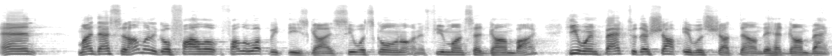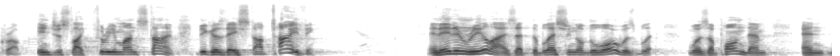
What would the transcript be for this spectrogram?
And my dad said, I'm going to go follow, follow up with these guys, see what's going on. A few months had gone by. He went back to their shop. It was shut down. They had gone bankrupt in just like three months' time because they stopped tithing. And they didn't realize that the blessing of the Lord was, was upon them and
